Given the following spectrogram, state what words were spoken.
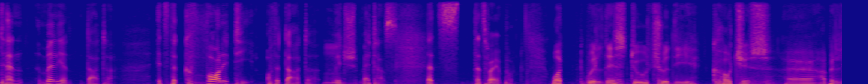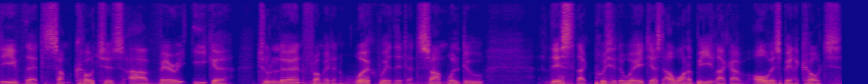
10 million data. It's the quality of the data mm. which matters. That's that's very important. What will this do to the coaches. Uh, I believe that some coaches are very eager to learn from it and work with it, and some will do this like push it away. Just I want to be like I've always been a coach.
